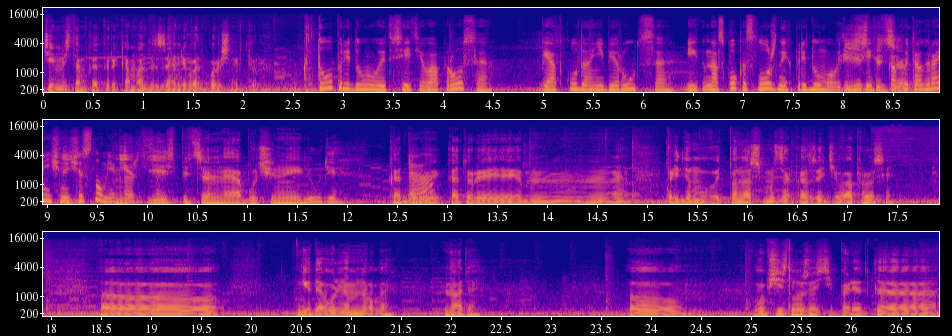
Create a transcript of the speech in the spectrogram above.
тем местам, которые команды заняли в отборочных турах. Кто придумывает все эти вопросы? И откуда они берутся? И насколько сложно их придумывать? Есть Их специаль- Какое-то ограниченное число, мне Нет, кажется. есть специально обученные люди, которые, которые м, придумывают по нашему заказу эти вопросы. Э, Их довольно много. Надо. Э, В общей сложности порядка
